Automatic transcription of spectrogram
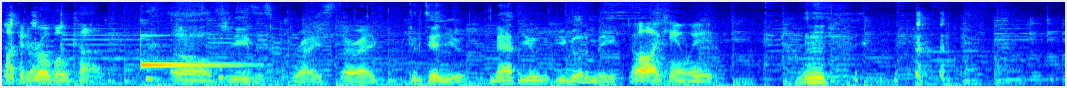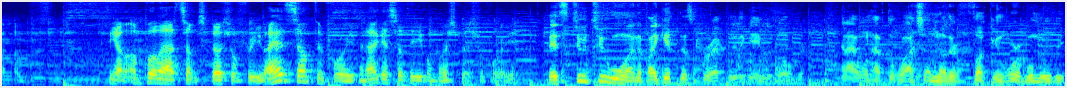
fucking RoboCop. Oh Jesus Christ! All right, continue. Matthew, you go to me. Oh, I can't wait. Yeah, I'm pulling out something special for you. I had something for you, but I got something even more special for you. It's two two one. If I get this correctly, the game is over, and I won't have to watch another fucking horrible movie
